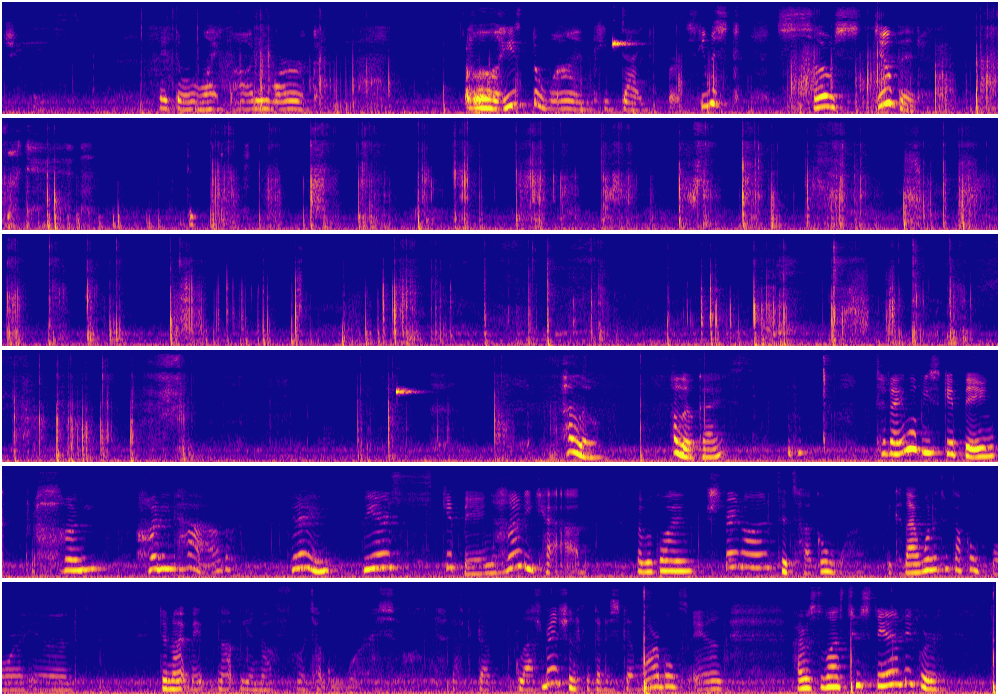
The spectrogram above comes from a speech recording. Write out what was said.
Jeez. I don't like body work. Oh, he's the one. He died first. He was so stupid. Okay. Hello. Guys. Today we'll be skipping Honey Honey Cab. Today we are skipping Honey Cab. And we're going straight on to Tug of War. Because I wanted to Tug of War and there might be, not be enough for Tug of War. So after the glass mentions, we're gonna skip marbles and I was the last two standing or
